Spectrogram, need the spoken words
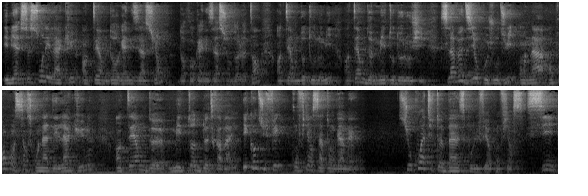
Eh bien, ce sont les lacunes en termes d'organisation, donc organisation de le temps, en termes d'autonomie, en termes de méthodologie. Cela veut dire qu'aujourd'hui, on, on prend conscience qu'on a des lacunes en termes de méthode de travail. Et quand tu fais confiance à ton gamin, sur quoi tu te bases pour lui faire confiance? Si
